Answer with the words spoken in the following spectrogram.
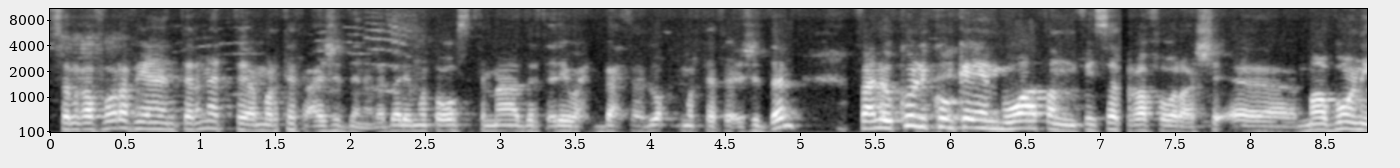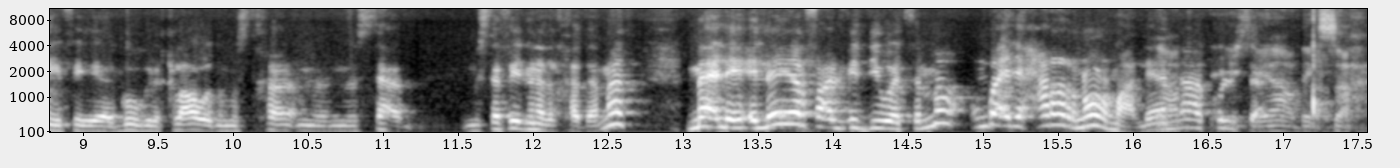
سنغافوره فيها إنترنت مرتفعه جدا. على بالي متوسط ما درت عليه واحد البحث واحد الوقت مرتفع جدا. فلو كون يكون كاين مواطن في سنغافوره آه، abonné في Google Cloud مستفيد من هذه الخدمات ما عليه إلا يرفع الفيديوهات ثم ومن بعد يحرر normal لانها كل ساعة. يعطيك صح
